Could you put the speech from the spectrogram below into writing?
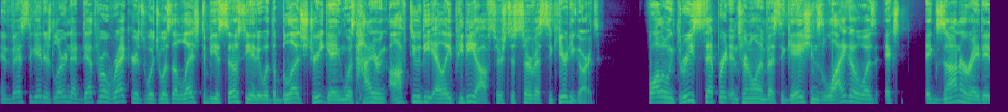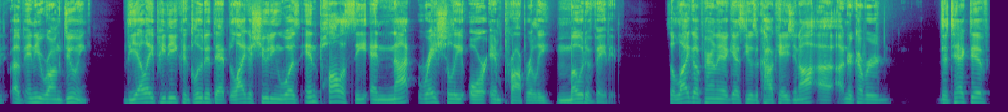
Investigators learned that Death Row Records, which was alleged to be associated with the Blood Street Gang, was hiring off duty LAPD officers to serve as security guards. Following three separate internal investigations, Liga was ex- exonerated of any wrongdoing. The LAPD concluded that Liga shooting was in policy and not racially or improperly motivated. So Liga apparently, I guess he was a Caucasian uh, uh undercover detective,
